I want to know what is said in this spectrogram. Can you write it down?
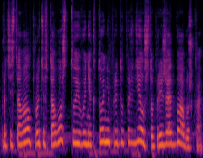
протестовал против того, что его никто не предупредил, что приезжает бабушка.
